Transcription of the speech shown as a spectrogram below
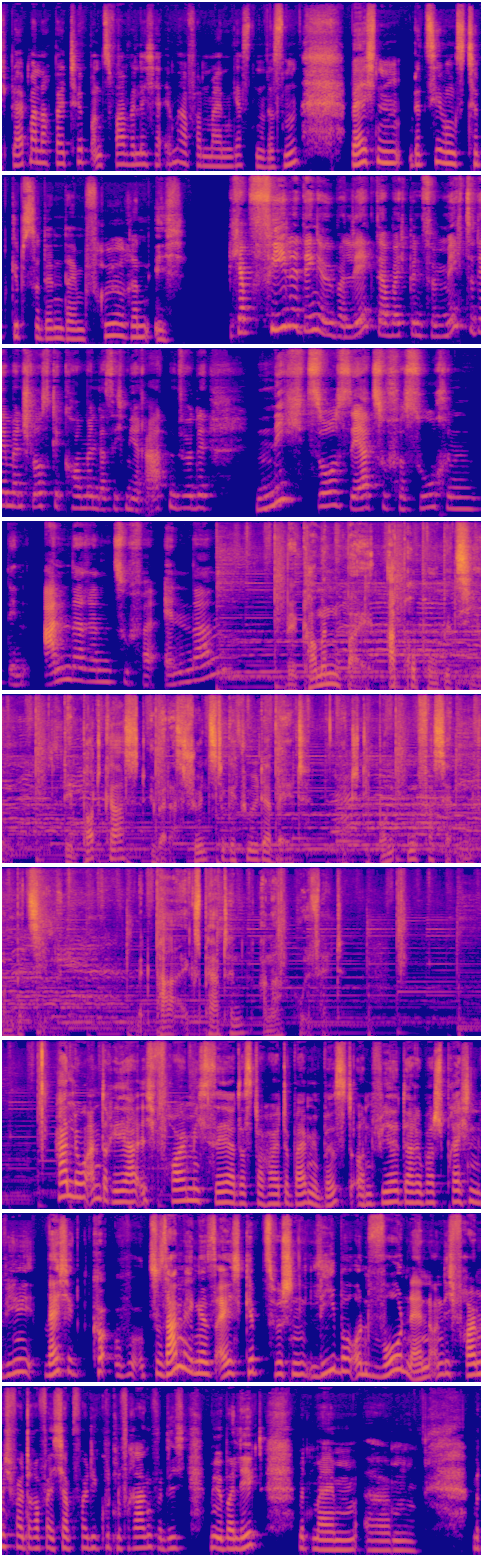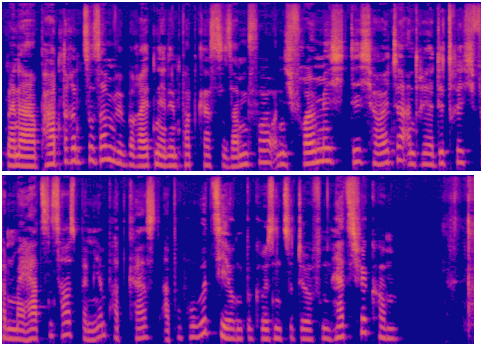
Ich bleibe mal noch bei Tipp und zwar will ich ja immer von meinen Gästen wissen, welchen Beziehungstipp gibst du denn deinem früheren Ich? Ich habe viele Dinge überlegt, aber ich bin für mich zu dem Entschluss gekommen, dass ich mir raten würde, nicht so sehr zu versuchen, den anderen zu verändern. Willkommen bei Apropos Beziehung, dem Podcast über das schönste Gefühl der Welt und die bunten Facetten von Beziehungen. Mit Paarexpertin Anna Hohlfeld. Hallo Andrea, ich freue mich sehr, dass du heute bei mir bist und wir darüber sprechen, wie, welche Ko Zusammenhänge es eigentlich gibt zwischen Liebe und Wohnen. Und ich freue mich voll drauf, weil ich habe voll die guten Fragen für dich mir überlegt mit meinem ähm, mit meiner Partnerin zusammen. Wir bereiten ja den Podcast zusammen vor und ich freue mich, dich heute, Andrea Dittrich von mein Herzenshaus, bei mir im Podcast Apropos Beziehung begrüßen zu dürfen. Herzlich willkommen.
